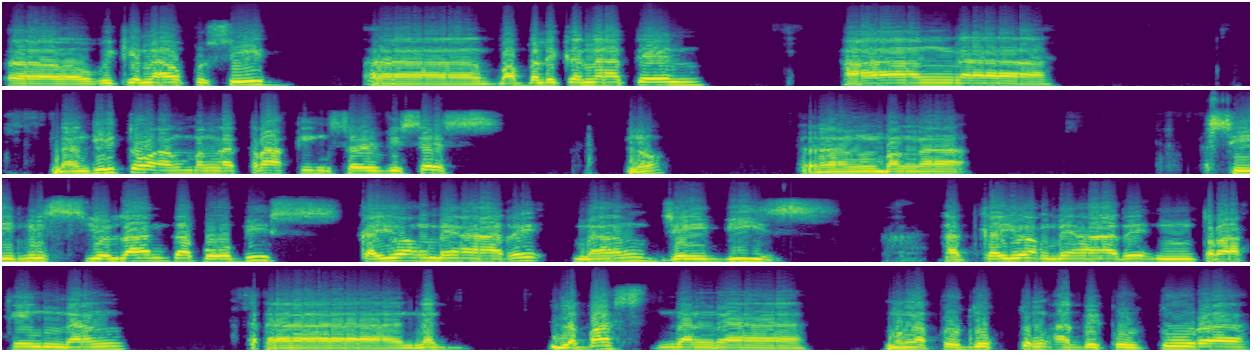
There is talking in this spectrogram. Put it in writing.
Uh, we can now proceed. Uh, babalikan natin ang uh, nandito ang mga tracking services, no? Ang mga si Miss Yolanda Bobis, kayo ang may-ari ng JBs at kayo ang may-ari ng tracking ng uh, naglabas ng uh, mga produktong agrikultura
